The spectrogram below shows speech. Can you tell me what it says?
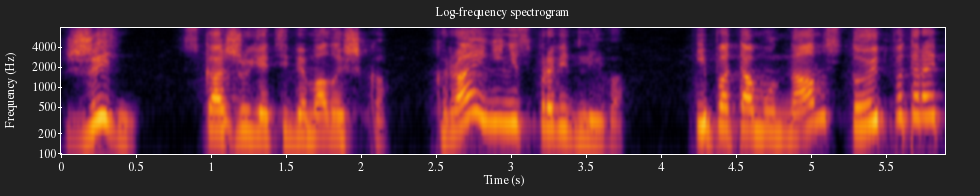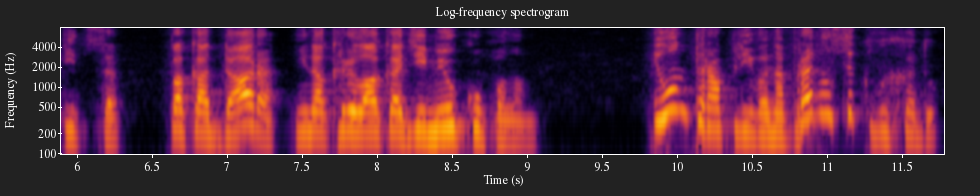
«Жизнь Скажу я тебе, малышка, крайне несправедливо. И потому нам стоит поторопиться, пока Дара не накрыла Академию куполом. И он торопливо направился к выходу.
